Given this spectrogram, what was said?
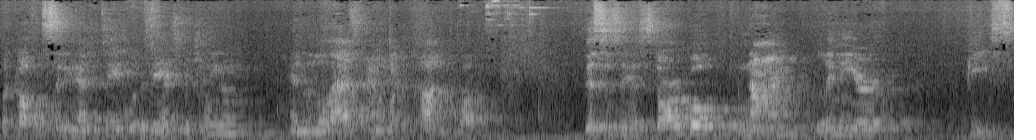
The couple sitting at the table with the dancer between them, and then the last panel with the cotton club. This is a historical nine-linear piece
